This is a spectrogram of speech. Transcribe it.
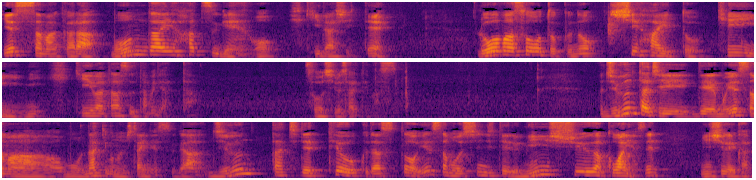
ー、イエス様から問題発言を引き出してローマ総督の支配と権威に引き渡すためであった。そう記されています。自分たちでもイエス様をもう亡き者にしたいんですが自分たちで手を下すとイエス様を信じている民衆が怖いんですね。民衆が怒る。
